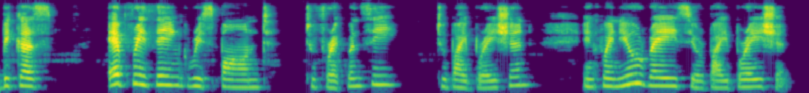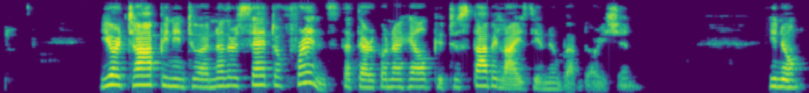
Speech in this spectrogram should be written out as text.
Because everything respond to frequency, to vibration, and when you raise your vibration, you're tapping into another set of friends that are going to help you to stabilize your new vibration. You know,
